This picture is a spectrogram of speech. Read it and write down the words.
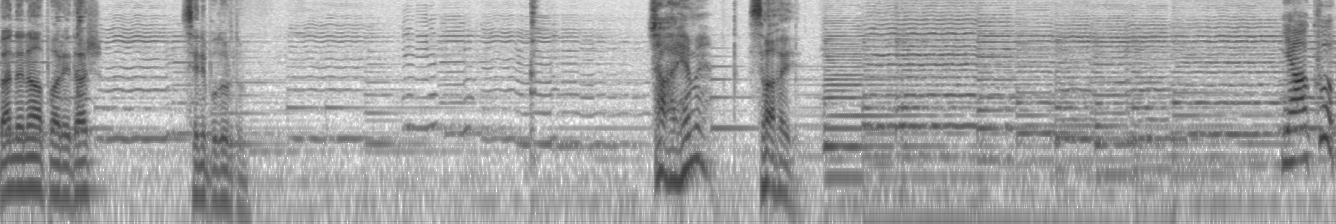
ben de ne yapar eder, seni bulurdum. Sahi mi? Sahi. Yakup,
